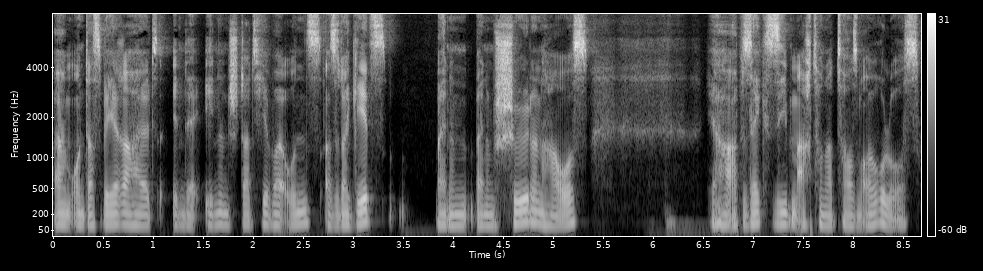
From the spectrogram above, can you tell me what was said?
Ähm, und das wäre halt in der Innenstadt hier bei uns. Also da geht's bei einem, bei einem schönen Haus ja ab sechs, sieben, achthunderttausend Euro los.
